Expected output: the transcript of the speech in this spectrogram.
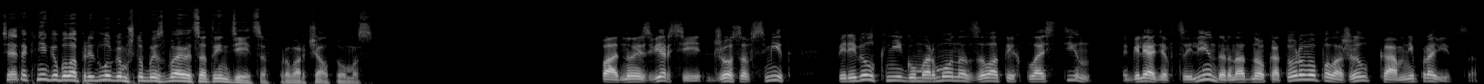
Вся эта книга была предлогом, чтобы избавиться от индейцев, — проворчал Томас. По одной из версий, Джозеф Смит перевел книгу Мормона «Золотых пластин», глядя в цилиндр, на дно которого положил камни провидца.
